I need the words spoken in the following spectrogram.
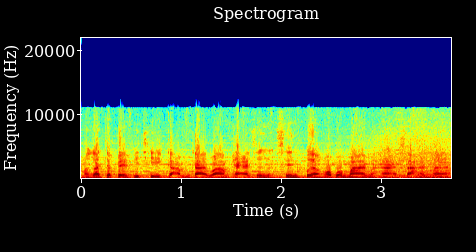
มันก็จะเป็นพิธีกรรมการวางแผนซึ่งสิ้นเปลืองงบประมาณมหาศาลมาก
